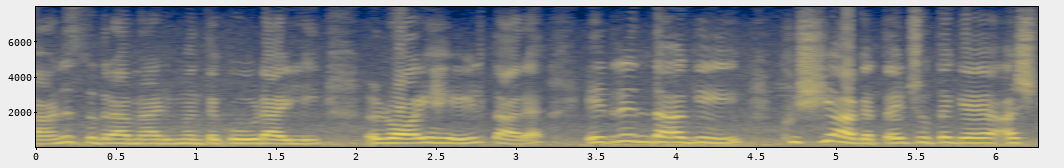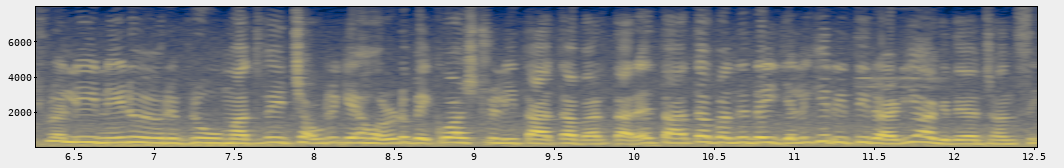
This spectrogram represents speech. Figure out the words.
ಕಾಣಿಸ್ತಿದ್ರ ಮ್ಯಾಡಮ್ ಅಂತ ಕೂಡ ಇಲ್ಲಿ ರಾಯ್ ಹೇಳ್ತಾರೆ. ಇದರಿಂದಾಗಿ ಖುಷಿ ಆಗುತ್ತೆ. ಜೊತೆಗೆ ಅಷ್ಟರಲ್ಲಿ ಇನ್ನೇನು ಇವರಿಬ್ರು ಮದುವೆ ಚೌರಿಗೆ ಹೊರಡಬೇಕು. ಅಷ್ಟರಲ್ಲಿ ತಾತ ಬರ್ತಾರೆ. ತಾತ ಬಂದಿದ್ದೆ ಎಲ್ಲಿಗೆ ರೀತಿ ರೆಡಿ ಆಗಿದೆ ಅಜಾನ್ಸಿ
